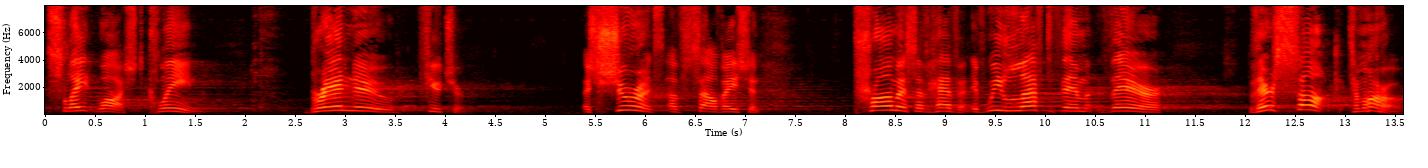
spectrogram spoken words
slate washed, clean, brand new future, assurance of salvation, promise of heaven, if we left them there, they're sunk tomorrow.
